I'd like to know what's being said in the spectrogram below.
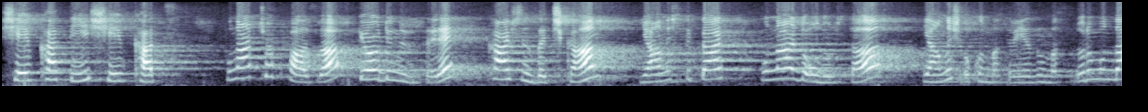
Şefkat değil, şefkat. Bunlar çok fazla gördüğünüz üzere karşınıza çıkan yanlışlıklar. Bunlar da olursa yanlış okunması ve yazılması durumunda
